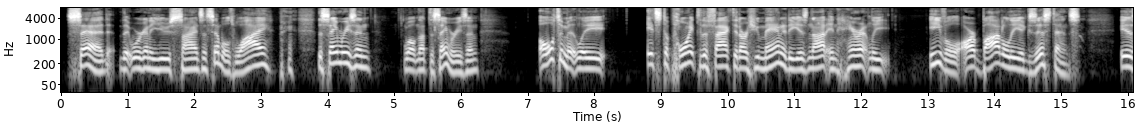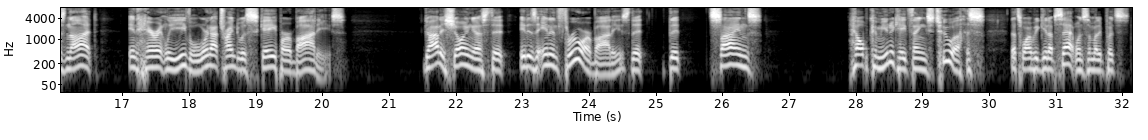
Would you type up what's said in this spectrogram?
said that we're going to use signs and symbols. Why? the same reason, well, not the same reason. Ultimately, it's to point to the fact that our humanity is not inherently evil. Our bodily existence is not inherently evil. We're not trying to escape our bodies. God is showing us that it is in and through our bodies that that signs help communicate things to us. That's why we get upset when somebody puts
